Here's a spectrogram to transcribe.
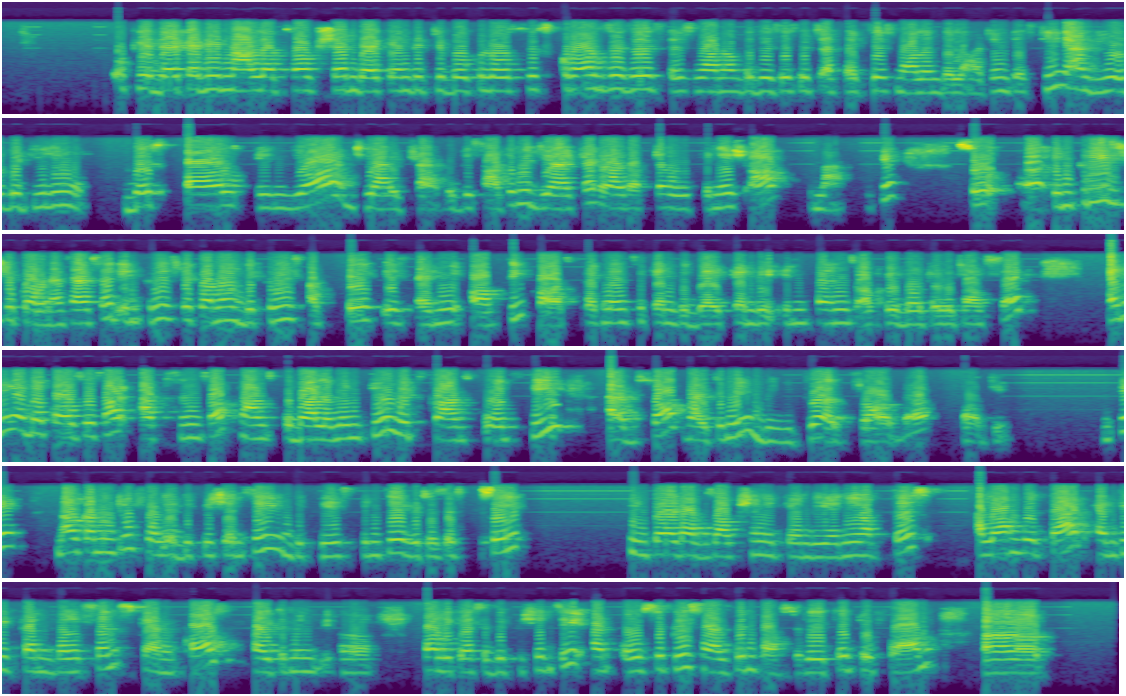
Okay, there can be malabsorption, there can be tuberculosis. Crohn's disease is one of the diseases which affects the small and the large intestine, and you will be dealing this all in your GI tract. We'll be starting with GI tract right after we finish our math. Okay. So uh, increased requirement, as I said, increased requirement, decreased uptake is any of the cause. Pregnancy can be there, can be infants or puberty, which I said. Any other causes are absence of transcobalamin 2, which transports the absorbed vitamin B12 throughout the body. Okay. Now coming to folate deficiency, decreased intake, which is the same impaired absorption, it can be any of this. Along with that, anticonvulsants can cause vitamin uh, folic acid deficiency and OCPs has been postulated to form uh,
